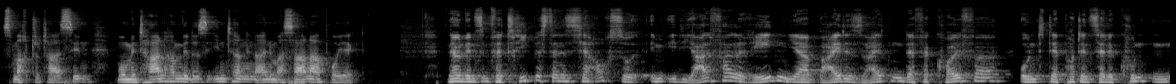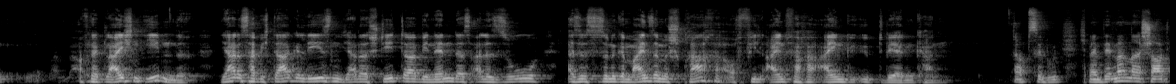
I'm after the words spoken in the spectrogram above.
Das macht total Sinn. Momentan haben wir das intern in einem Asana-Projekt. Ja, und wenn es im Vertrieb ist, dann ist es ja auch so. Im Idealfall reden ja beide Seiten, der Verkäufer und der potenzielle Kunden, auf einer gleichen Ebene. Ja, das habe ich da gelesen, ja, das steht da, wir nennen das alle so. Also dass so eine gemeinsame Sprache auch viel einfacher eingeübt werden kann. Absolut. Ich meine, wenn man mal schaut,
